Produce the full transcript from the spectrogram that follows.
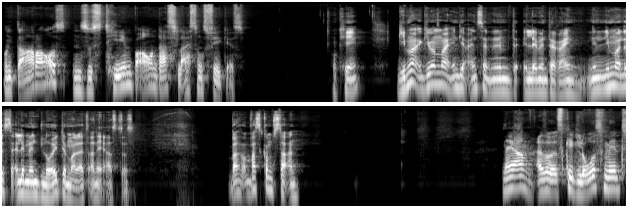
und daraus ein System bauen, das leistungsfähig ist. Okay. Gehen wir, gehen wir mal in die einzelnen Elemente rein. Nehmen wir das Element Leute mal als allererstes. Was, was kommt es da an? Naja, also es geht los mit,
